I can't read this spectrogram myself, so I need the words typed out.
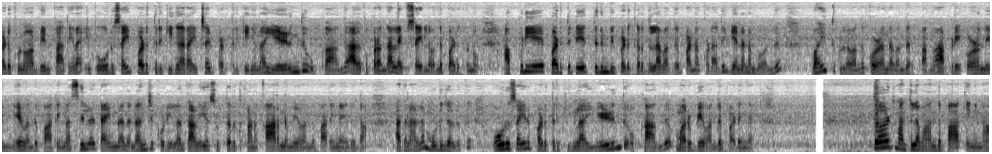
படுக்கணும் அப்படின்னு பார்த்தீங்கன்னா இப்போ ஒரு சைட் படுத்திருக்கீங்க ரைட் சைட் படுத்திருக்கீங்கன்னா எழுந்து உட்காந்து அதுக்கப்புறம் தான் லெஃப்ட் சைடில் வந்து படுக்கணும். அப்படியே படுத்துகிட்டே திரும்பி படுக்கிறதெல்லாம் வந்து பண்ணக்கூடாது. ஏன்னா நம்ம வந்து வயிற்றுக்குள்ளே வந்து குழந்தை வந்து இருப்பாங்க. அப்படியே குழந்தையுமே வந்து பார்த்திங்கன்னா சில டைமில் அந்த நஞ்சு கொடியெல்லாம் தலையை சுற்றுறதுக்கான காரணமே வந்து பார்த்திங்கன்னா இதுதான். அதனால் முடிஞ்ச அளவுக்கு ஒரு சைடு படு படுத்திருக்கீங்களா? எழுந்து உட்காந்து மறுபடியும் வந்து படுங்க. தேர்ட் மந்தில் வந்து பார்த்தீங்கன்னா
